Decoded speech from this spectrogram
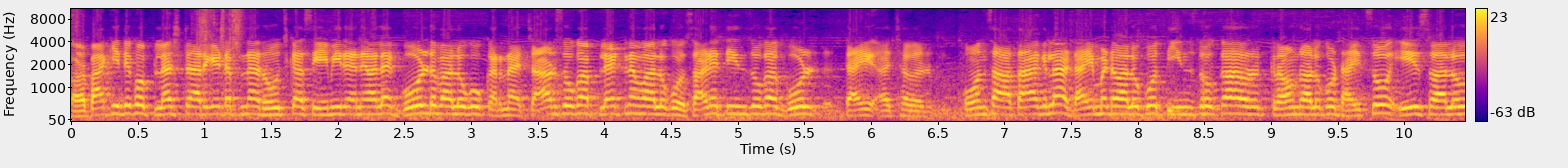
और बाकी देखो प्लस टारगेट अपना रोज का सेम ही रहने वाला है। गोल्ड वालों को करना है। 400 का प्लेटिनम वालों को, साढ़े तीन सौ का गोल्ड अच्छा कौन सा आता है अगला? डायमंड वालों को 300 का और क्राउन वालों को 250 एस वालों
